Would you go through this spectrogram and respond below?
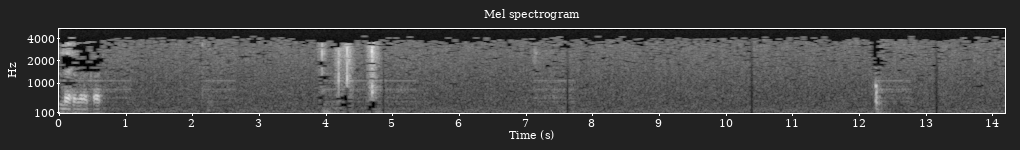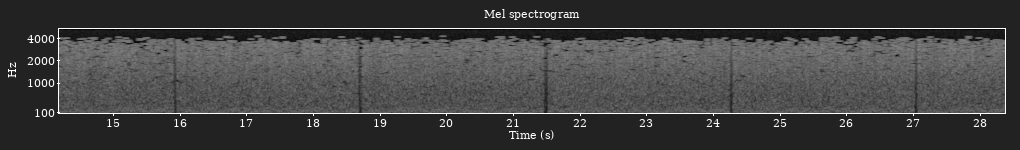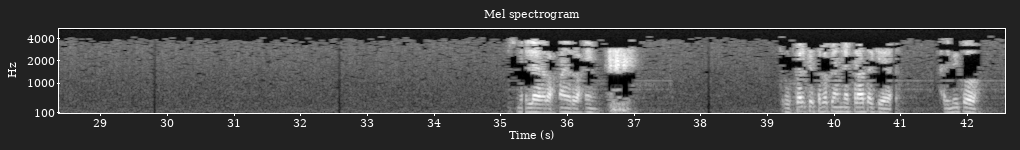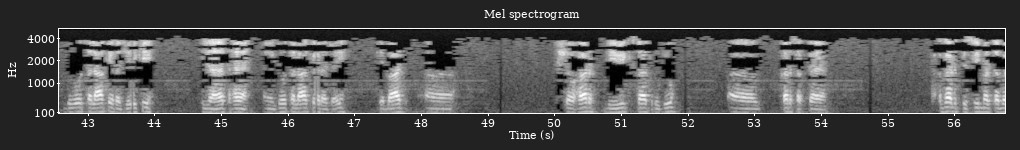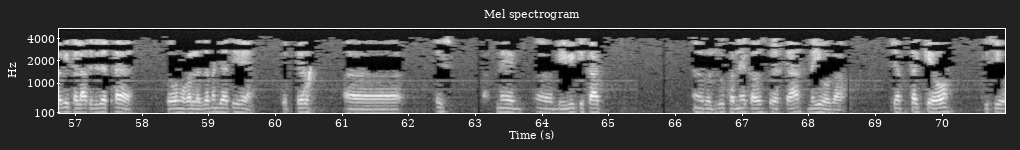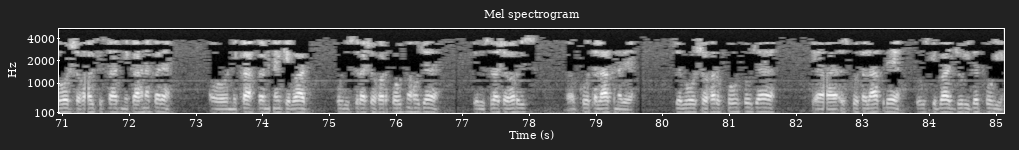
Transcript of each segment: اللہ وبرکاتہ بسم اللہ الرحمن الرحیم۔ تو کل کے سبق میں ہم نے پڑھا تھا کہ علمی کو دو طلاق رجعی کی اجازت ہے یعنی دو طلاق رجعی کے بعد شوہر بیوی کے ساتھ رجوع کر سکتا ہے۔ اگر تیسری مرتبہ بھی طلاق دے دیتا ہے تو مغلظہ بن جاتی ہے۔ تو پھر اس اپنے بیوی کے ساتھ رجوع کرنے کا اس کو اختیار نہیں ہوگا۔ جب تک کہ وہ کسی اور شوہر کے ساتھ نکاح نہ کرے اور نکاح کرنے کے بعد وہ دوسرا شوہر فوت نہ ہو جائے کہ دوسرا شوہر اس کو طلاق نہ دے۔ جب وہ شوہر فوت ہو جائے یا اس کو طلاق دے، تو اس کے بعد جو عزت ہوگی،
